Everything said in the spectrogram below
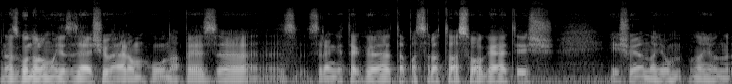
én azt gondolom, hogy ez az első három hónap, ez, ez, ez rengeteg tapasztalattal szolgált, és, és olyan nagyon, nagyon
